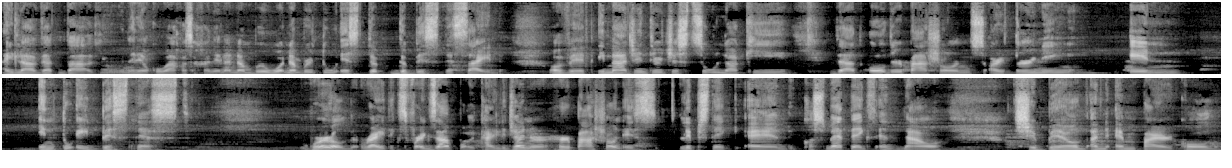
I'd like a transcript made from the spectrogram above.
I love that value na nakuha ko sa kanila. Number one, number two is the, the business side of it. Imagine they're just so lucky that all their passions are turning in into a business world, right? For example, Kylie Jenner, her passion is lipstick and cosmetics and now she built an empire called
